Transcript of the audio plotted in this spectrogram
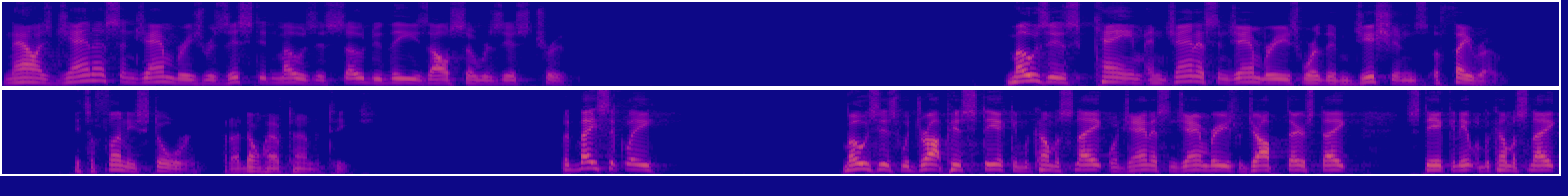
Now, as Jannes and Jambres resisted Moses, so do these also resist truth. Moses came, and Jannes and Jambres were the magicians of Pharaoh. It's a funny story that I don't have time to teach. But basically, Moses would drop his stick and become a snake, while Jannes and Jambres would drop their stake stick and it would become a snake.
